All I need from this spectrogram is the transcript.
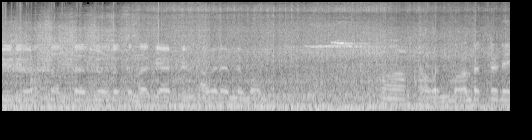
വീഡിയോയിൽ സംസാരിച്ചുകൊണ്ട് നിൽക്കുന്ന ഗ്യാപ്പിൽ അവൻ എന്നെ മാന്തി. അവൻ മാന്തട്ടടേ.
